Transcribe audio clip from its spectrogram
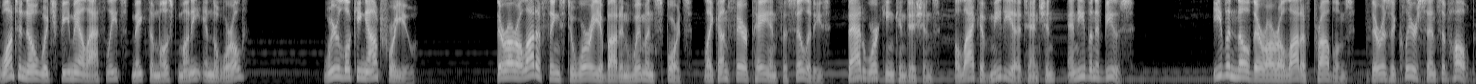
Want to know which female athletes make the most money in the world? We're looking out for you. There are a lot of things to worry about in women's sports, like unfair pay and facilities, bad working conditions, a lack of media attention, and even abuse. Even though there are a lot of problems, there is a clear sense of hope.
